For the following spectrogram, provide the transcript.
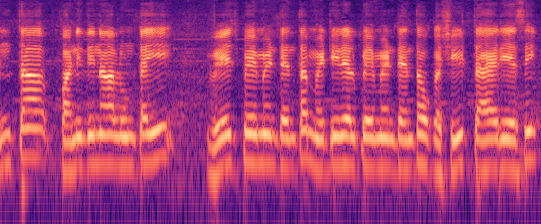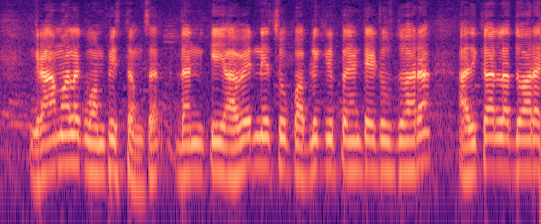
ఎంత పని దినాలు ఉంటాయి? వేజ్ పేమెంట్ ఎంత మెటీరియల్ పేమెంట్ ఎంత ఒక షీట్ తయారు చేసి గ్రామాలకు పంపిస్తాం సార్. దానికి అవేర్నెస్ పబ్లిక్ రిప్రజెంటేటివ్స్ ద్వారా అధికారుల ద్వారా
